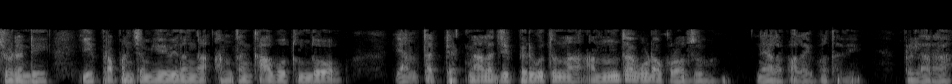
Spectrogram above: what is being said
చూడండి ఈ ప్రపంచం ఏ విధంగా అంతం కాబోతుందో ఎంత టెక్నాలజీ పెరుగుతున్నా అంతా కూడా ఒకరోజు నేలపాలైపోతుంది. పిల్లరా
